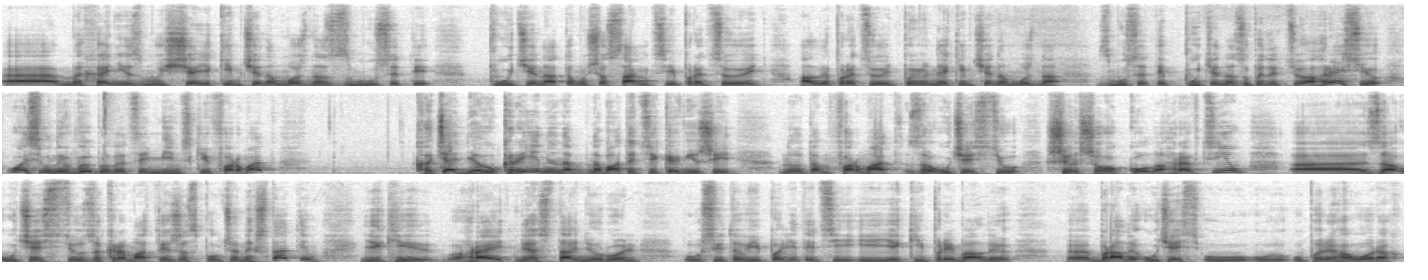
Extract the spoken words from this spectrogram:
е, механізму ще, яким чином можна змусити Путіна, тому що санкції працюють, але працюють повільно, яким чином можна змусити Путіна зупинити цю агресію. Ось вони вибрали цей мінський формат. Хоча для України наб- набагато цікавіший ну там формат за участю ширшого кола гравців, е, за участю, зокрема, тих же Сполучених Штатів, які грають не останню роль у світовій політиці і які приймали. е, Брали участь у, у, у переговорах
